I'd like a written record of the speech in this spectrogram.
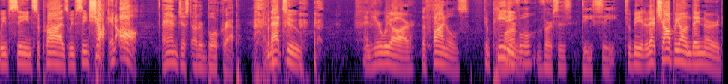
we've seen surprise, we've seen shock and awe, And just utter bullcrap. and that too. and here we are, the finals, competing Marvel versus DC. to be Le Champion des Nerd.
